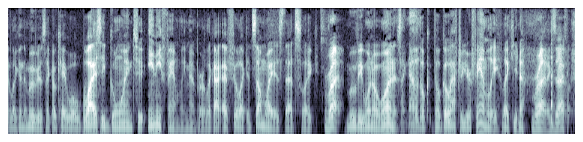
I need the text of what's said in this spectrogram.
like in the movie, it's like, okay, well, why is he going to any family member? Like, I, I feel like in some ways that's like right, movie 101. It's like, no, they'll, they'll go after your family. Like, you know. right, exactly.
